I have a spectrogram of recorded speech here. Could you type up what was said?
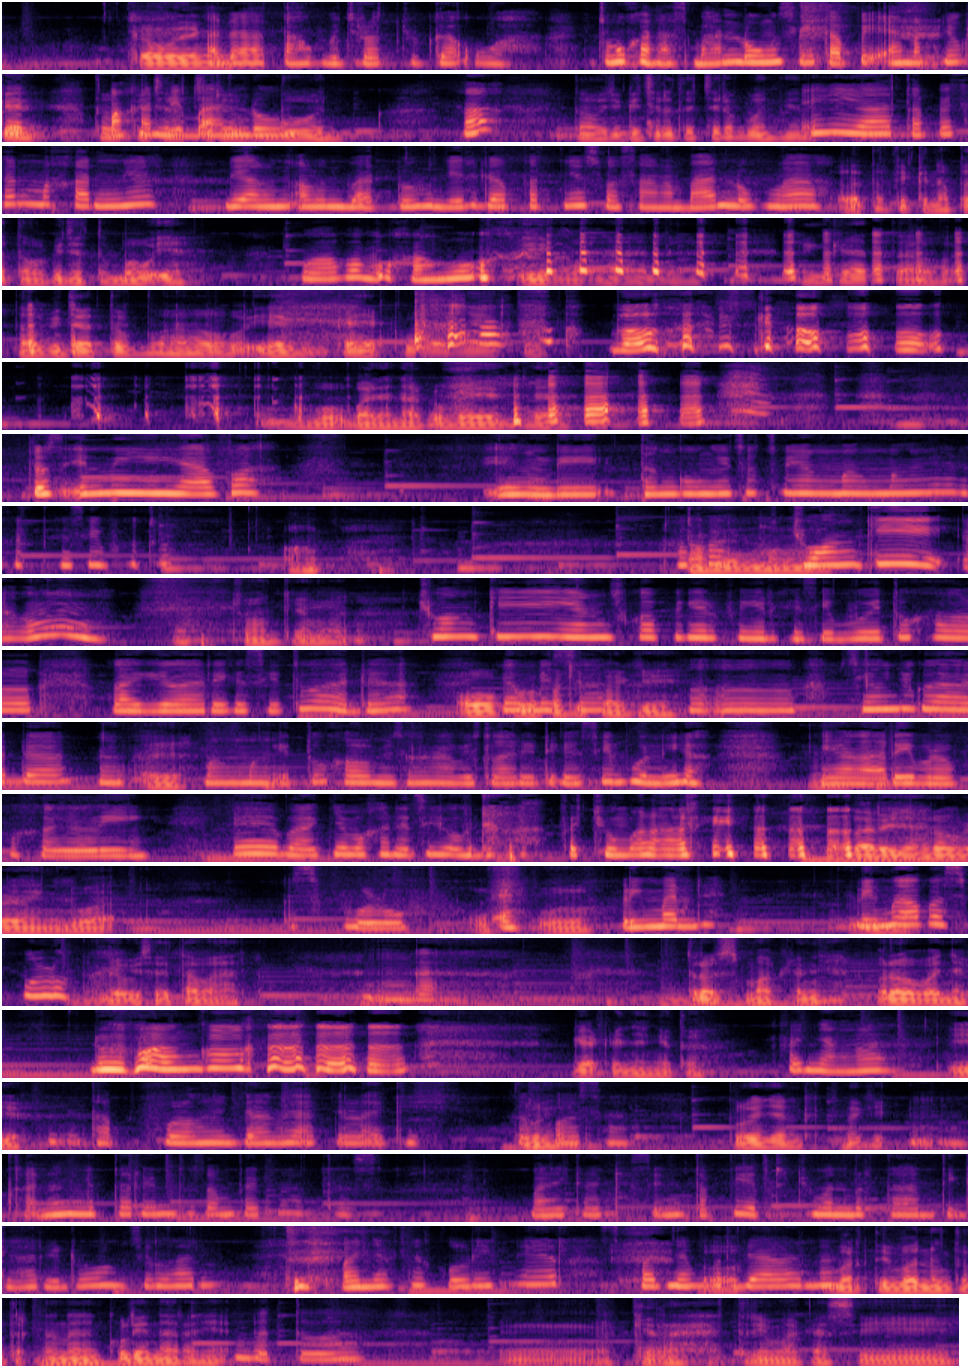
Kalau yang ada tahu gejrot juga wah itu bukan khas Bandung sih tapi enak juga kan makan di Bandung Cirebon. Tahu juga cerita Cirebon kan? iya tapi kan makannya di alun-alun Bandung jadi dapatnya suasana Bandung lah. Eh, tapi kenapa tahu gejrot tuh bau ya? wah apa bau kamu? Iya mana ada. Enggak tahu. Tahu gejrot tuh bau Yang kayak kuahnya itu. Bauan kamu. Bau badan aku beda. Terus ini apa yang di tanggung itu tuh yang mang-mangnya dekat Gasibu tuh? Apa? Apa? Tanggung Mang-Mang. cuangki. Hmm. Oh, cuangki yang mana? cuangki yang suka pinggir-pinggir Gasibu itu kalau lagi lari ke situ ada Oh Yang kalau pagi-pagi. Heeh, siang juga ada. Nah Oh iya. Mang-mang itu kalau misalnya habis lari di Gasibu nih ya ya lari berapa keliling. Eh baliknya makan itu ya udahlah percuma lari. Larinya berapa keliling? Dua? 10 Uh, Eh. sepuluh. 5 deh. Lima apa sepuluh? Nggak bisa ditawar enggak terus makannya berapa banyak? Dua mangkok nggak kenyang itu? Kenyang lah. Iya. Tapi pulangnya jalan kaki lagi. Ke Pulang. kosan. Pulang jalan kaki lagi? Mm, kadang ngiterin tuh sampai ke atas. Balik lagi sini. Tapi itu cuman bertahan tiga hari doang sih lari. Banyaknya kuliner sepanjang Oh, perjalanan. berarti Bandung tuh terkenal dengan kulinernya betul. Hmm, oke lah. Terima kasih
